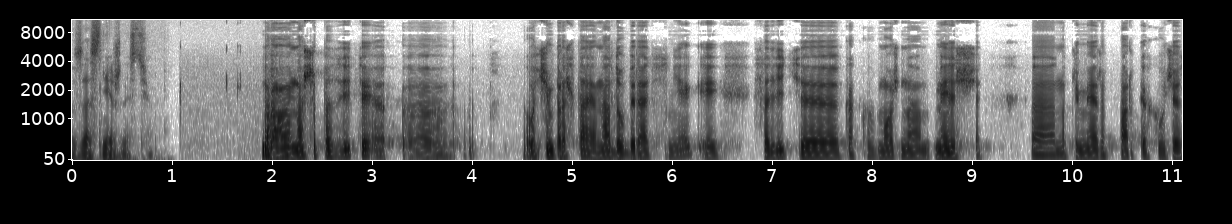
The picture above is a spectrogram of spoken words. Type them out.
заснеженностью? А, наша позиция очень простая. Надо убирать снег и солить как можно мельче. Например, в парках уже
